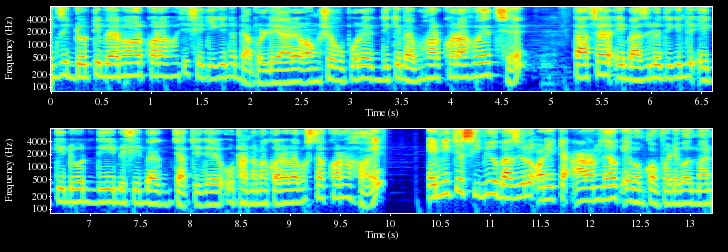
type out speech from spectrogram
এক্সিট ডোরটি ব্যবহার করা হয়েছে, সেটি কিন্তু ডাবল লেয়ারের অংশ উপরের দিকে ব্যবহার করা হয়েছে। তাছাড়া এই বাসগুলোতে কিন্তু একটি ডোর দিয়ে বেশিরভাগ যাত্রীদের ওঠানামা করার ব্যবস্থা করা হয়। এমনিতে সিবিও বাসগুলো অনেকটা আরামদায়ক এবং কমফোর্টেবল মান।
